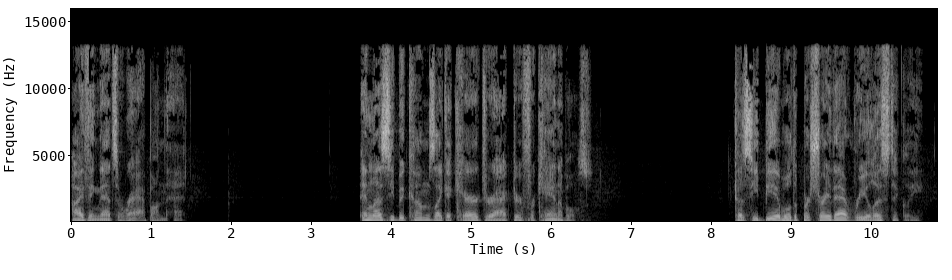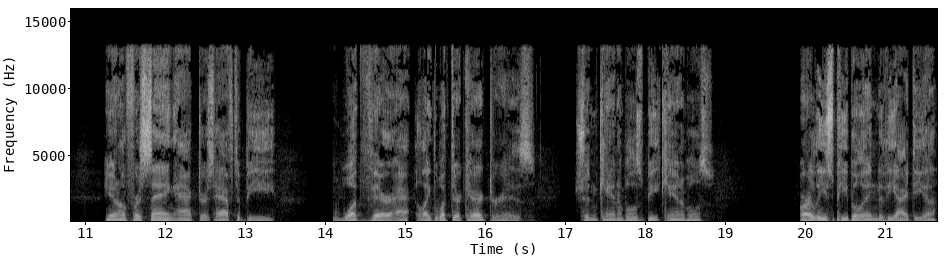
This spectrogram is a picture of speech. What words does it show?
I think that's a wrap on that. Unless he becomes like a character actor for cannibals. Because he'd be able to portray that realistically. You know, for saying actors have to be what their like what their character is, shouldn't cannibals be cannibals? Or at least people into the idea?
